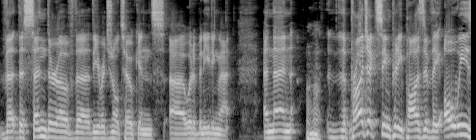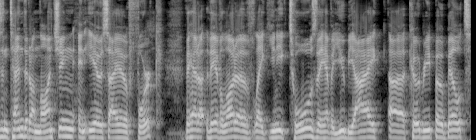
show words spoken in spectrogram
the the sender of the the original tokens uh, would have been eating that. And then uh-huh. the project seemed pretty positive. They always intended on launching an EOS.io fork they had a, they have a lot of like unique tools. They have a UBI uh, code repo built,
